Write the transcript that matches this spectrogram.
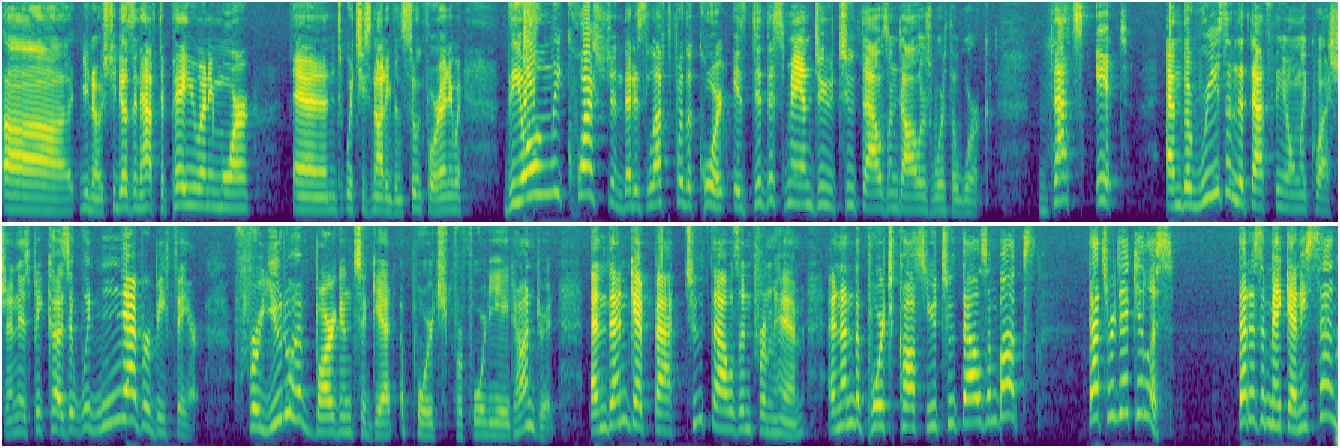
uh, you know, she doesn't have to pay you anymore, and which he's not even suing for anyway. The only question that is left for the court is did this man do $2,000 worth of work? That's it. And the reason that that's the only question is because it would never be fair for you to have bargained to get a porch for 4800 and then get back 2000 from him and then the porch costs you 2000 bucks. That's ridiculous. That doesn't make any sense.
